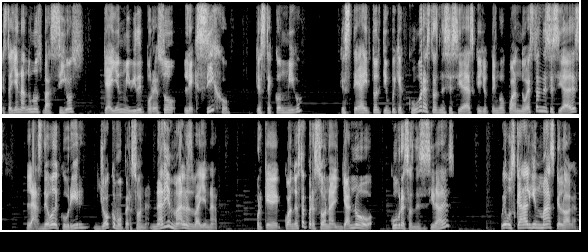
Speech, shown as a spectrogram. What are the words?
está llenando unos vacíos que hay en mi vida y por eso le exijo que esté conmigo? Que esté ahí todo el tiempo y que cubra estas necesidades que yo tengo cuando estas necesidades las debo de cubrir yo como persona. Nadie más las va a llenar. Porque cuando esta persona ya no cubre esas necesidades, Voy a buscar a alguien más que lo haga.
